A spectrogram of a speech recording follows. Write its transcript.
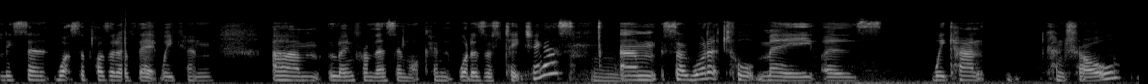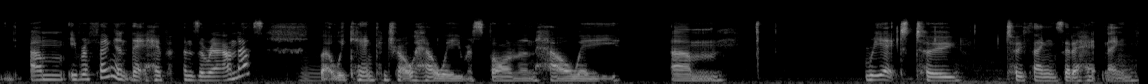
lesson, what's the positive that we can um, learn from this, and what can what is this teaching us? Mm. Um, so what it taught me is we can't control um, everything and that happens around us, mm. but we can control how we respond and how we um, react to two things that are happening.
